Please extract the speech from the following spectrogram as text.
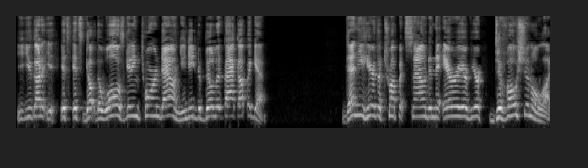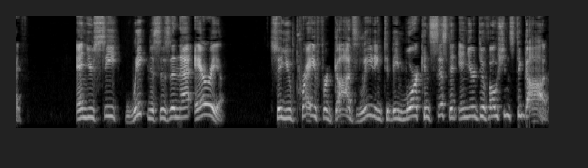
You, you got it. It's it's go, the wall's getting torn down. You need to build it back up again." Then you hear the trumpet sound in the area of your devotional life, and you see weaknesses in that area. So you pray for God's leading to be more consistent in your devotions to God.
